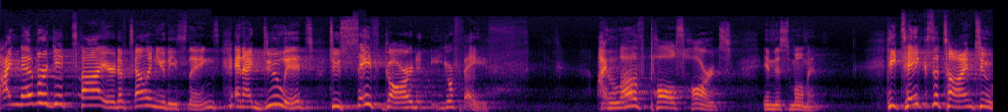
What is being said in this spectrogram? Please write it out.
I never get tired of telling you these things, and I do it to safeguard your faith. I love Paul's heart in this moment. He takes the time to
